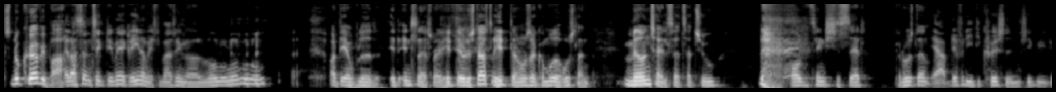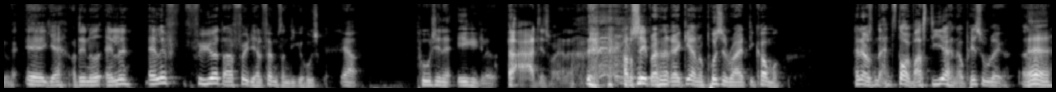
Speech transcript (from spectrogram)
Så nu kører vi bare. Eller sådan tænkte, det er mere griner, hvis det bare synger... Og det er jo blevet et internationalt hit. Det er jo det største hit, der nogensinde er kommet ud af Rusland. Med undtagelse af Tattoo. All the things she said. Kan du huske den? Ja, det er fordi, de kyssede i musikvideoen. Øh, ja, og det er noget, alle, alle fyre, der er født i 90'erne, de kan huske. Ja. Putin er ikke glad. Ah, det tror jeg da. Har du set, hvordan han reagerer, når Pussy Riot de kommer? Han, er jo sådan, han står jo bare og stiger, han er jo pisseulækker. Altså, Ja, ja.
